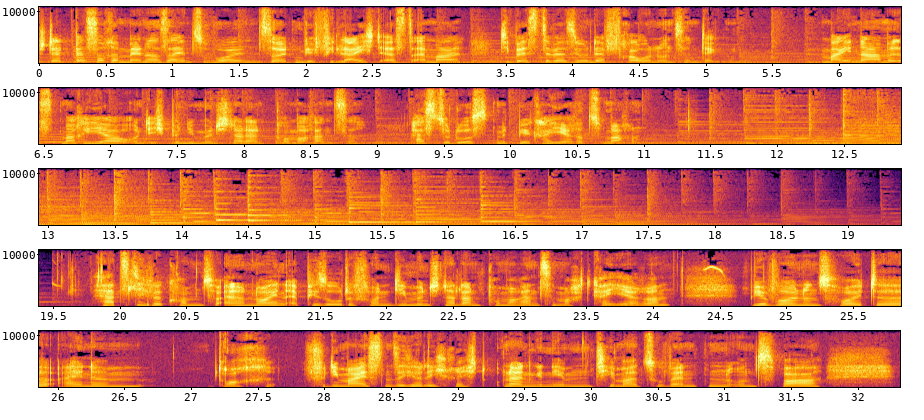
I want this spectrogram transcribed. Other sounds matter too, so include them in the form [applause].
Statt bessere Männer sein zu wollen, sollten wir vielleicht erst einmal die beste Version der Frau in uns entdecken. Mein Name ist Maria und ich bin die Münchner Landpomeranze. Hast du Lust, mit mir Karriere zu machen? Herzlich willkommen zu einer neuen Episode von Die Münchner Landpomeranze macht Karriere. Wir wollen uns heute einem doch für die meisten sicherlich recht unangenehmen Thema zuwenden, und zwar,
